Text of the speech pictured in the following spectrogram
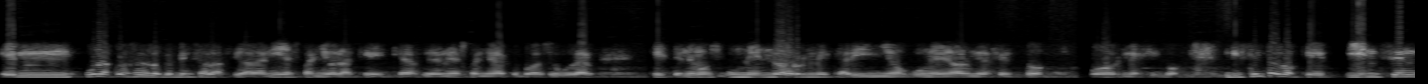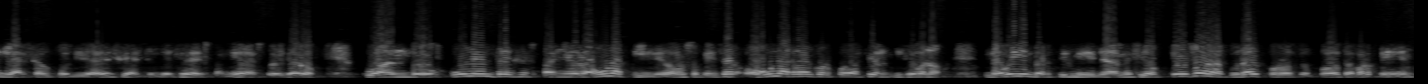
em, una cosa es lo que piensa la ciudadanía española, que, que la ciudadanía española te puedo asegurar que tenemos un enorme cariño, un enorme afecto por México. Distinto a lo que piensen las autoridades y las empresas españolas, pero claro, cuando una empresa española, una pyme, vamos a pensar, o una gran corporación dice, bueno, me voy a invertir mi dinero en México, que es natural por, otro, por otra parte, ¿eh?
